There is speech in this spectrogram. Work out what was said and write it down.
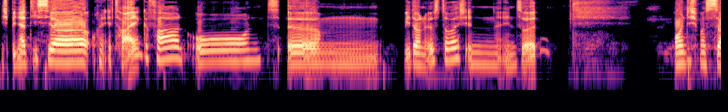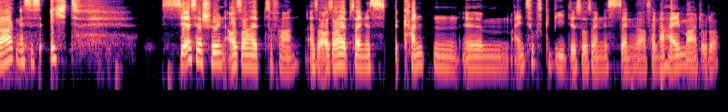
ich bin ja dieses Jahr auch in Italien gefahren und ähm, wieder in Österreich, in, in Sölden. Und ich muss sagen, es ist echt sehr, sehr schön außerhalb zu fahren. Also außerhalb seines bekannten ähm, Einzugsgebietes oder seines, seiner, seiner Heimat oder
